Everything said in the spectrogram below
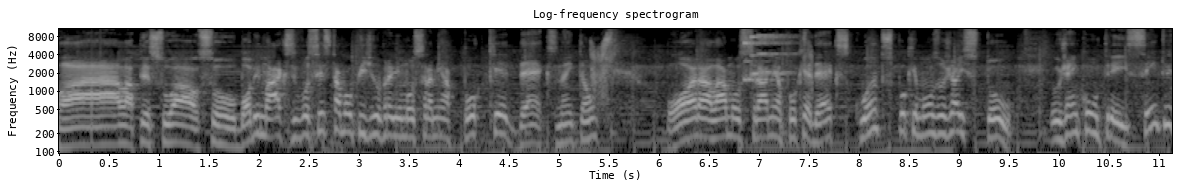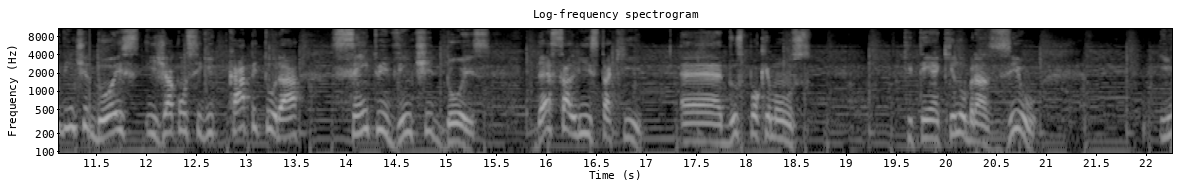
Fala pessoal, sou o Bob Max e vocês estavam pedindo para mim mostrar minha Pokédex, né? Então, bora lá mostrar minha Pokédex, quantos Pokémons eu já estou. Eu já encontrei 122 e já consegui capturar 122. Dessa lista aqui é, dos Pokémons que tem aqui no Brasil, e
